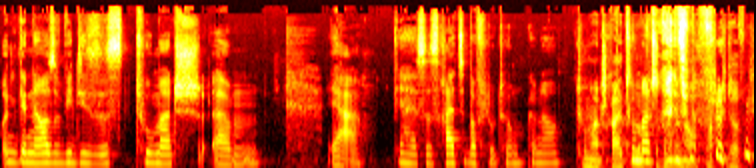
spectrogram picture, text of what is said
und genauso wie dieses too much, ähm, ja, wie heißt es, Reizüberflutung, genau. Too much Reiz. Too much genau, Reizüberflutung. Fachbegriff.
